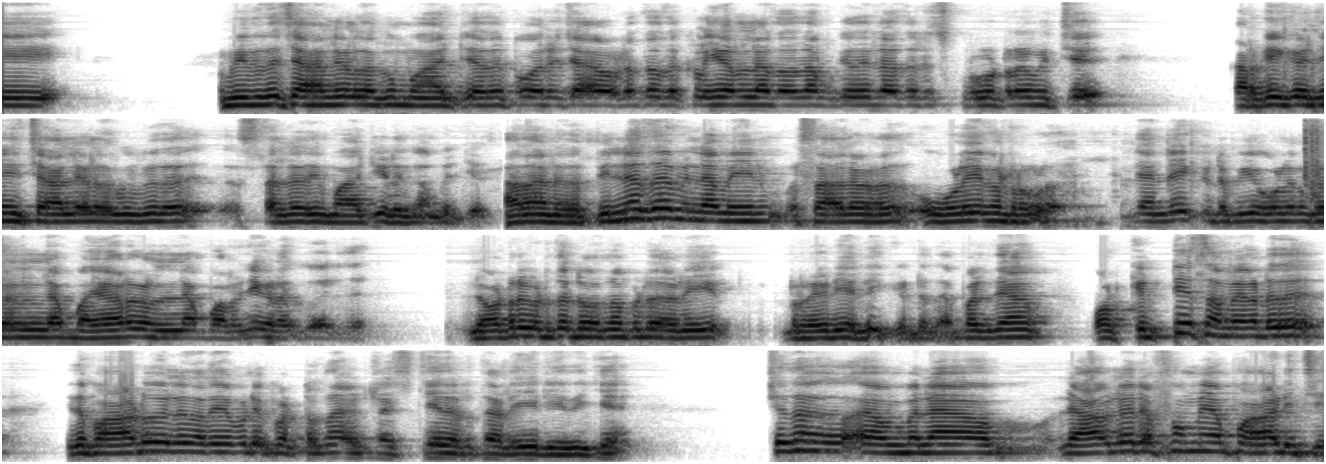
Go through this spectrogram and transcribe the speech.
ഈ വിവിധ ചാനലുകൾ നമുക്ക് മാറ്റി അതിപ്പോൾ ഒരു ഇവിടുത്തെ ക്ലിയർ അല്ലാത്തത് നമുക്ക് ഇതിന്റെ അകത്തൊരു സ്ക്രൂ ഡ്രൈവ് വെച്ച് കറക്കി കഴിഞ്ഞ് ഈ ചാനലുകൾ നമുക്ക് വിവിധ സ്ഥലത്തേക്ക് മാറ്റിയെടുക്കാൻ പറ്റും. അതാണിത് പിന്നത്തെ പിന്നെ മെയിൻ സാധനമാണ് ഓളിയം കൺട്രോൾ എന്റെ കിട്ടുമ്പോൾ ഈ ഓളിയം കൺട്രോളിലെല്ലാം ബയറുകളെല്ലാം പറഞ്ഞു കിടക്കുമായിരുന്നു ലോട്ടറി എടുത്തിട്ട് വന്നപ്പോഴാണ് ഈ റേഡിയോ എനിക്ക് കിട്ടുന്നത്. അപ്പോൾ ഞാൻ കിട്ടിയ സമയം കൊണ്ട് ഇത് പാടുമല്ലോ അറിയാൻ വേണ്ടി പെട്ടെന്ന് ടെസ്റ്റ് ചെയ്തെടുത്താണ് ഈ രീതിക്ക്. പക്ഷെ പിന്നെ രാവിലെ ഒരു എഫ് എം ഞാൻ പാടിച്ച്.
